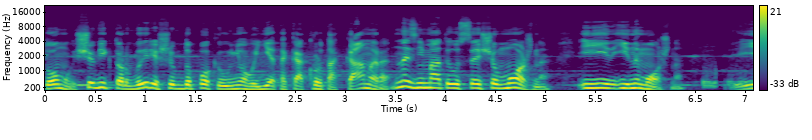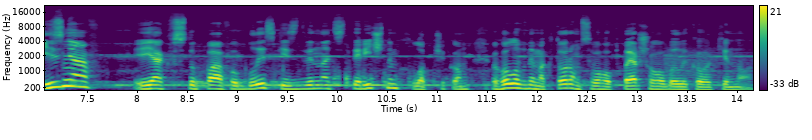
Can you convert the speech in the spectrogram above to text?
тому, що Віктор вирішив, допоки у нього є така крута камера, не знімати усе, що можна, і, і не можна. І зняв. Як вступав у близькість з 12-річним хлопчиком, головним актором свого першого великого кіно.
